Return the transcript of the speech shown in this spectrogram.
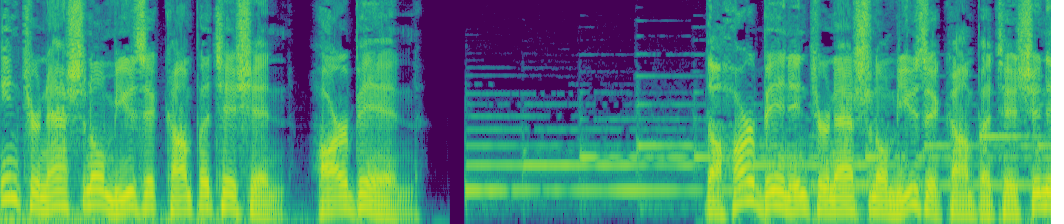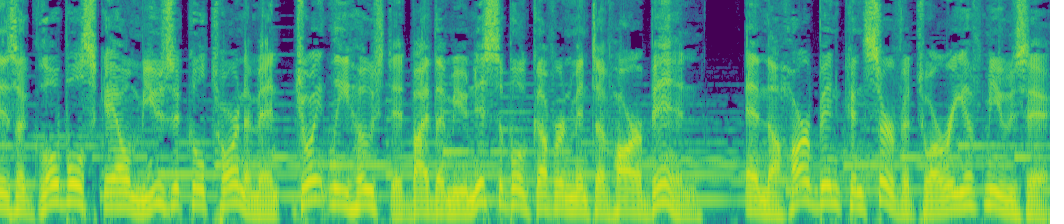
International Music Competition, Harbin. The Harbin International Music Competition is a global scale musical tournament jointly hosted by the Municipal Government of Harbin and the Harbin Conservatory of Music.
